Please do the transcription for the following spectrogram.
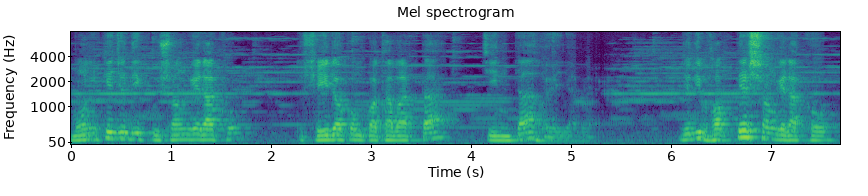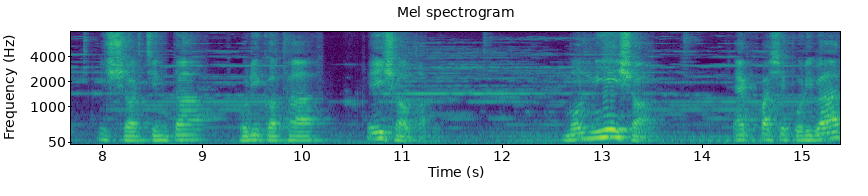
মনকে যদি কুসঙ্গে রাখো, তো সেই রকম কথাবার্তা চিন্তা হয়ে যাবে। যদি ভক্তের সঙ্গে রাখো ঈশ্বর চিন্তা হরিকথা, এই সব হবে। মন নিয়েই সব। এক পাশে পরিবার,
